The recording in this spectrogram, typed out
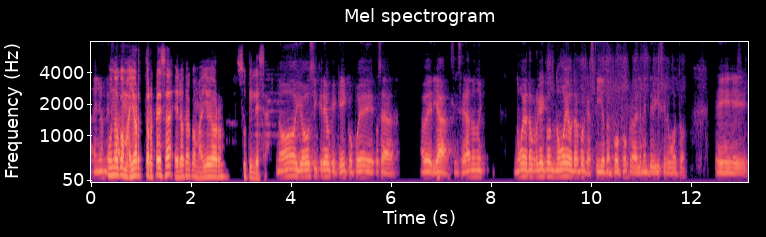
años Uno con mayor torpeza, el otro con mayor sutileza. No, yo sí creo que Keiko puede, o sea, a ver, ya, sincerando, no, no voy a votar por Keiko, no voy a votar por Castillo tampoco, probablemente vice el voto. Eh,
